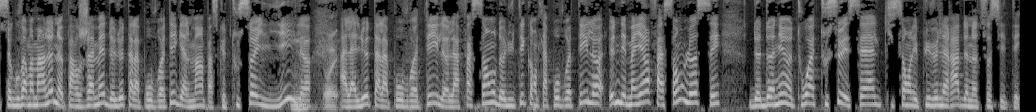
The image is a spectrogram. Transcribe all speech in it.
ce gouvernement-là ne parle jamais de lutte à la pauvreté également, parce que tout ça est lié là, ouais. à la lutte à la pauvreté. Là. La façon de lutter contre la pauvreté, là, une des meilleures façons, là, c'est de donner un toit à tous ceux et celles qui sont les plus vulnérables de notre société,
